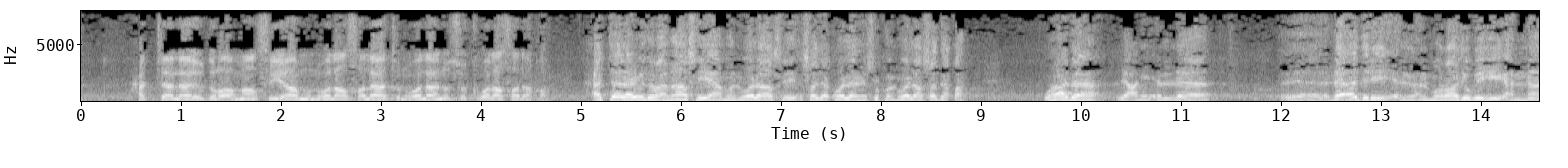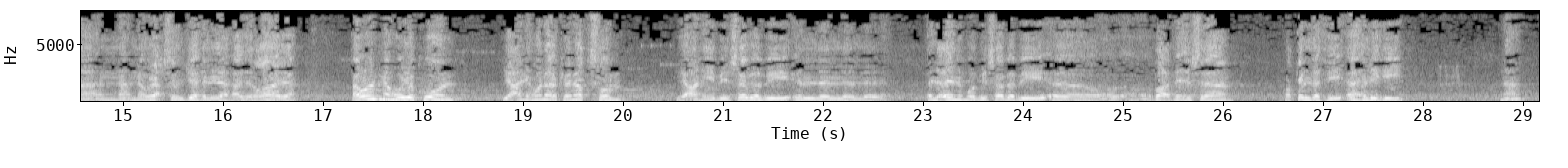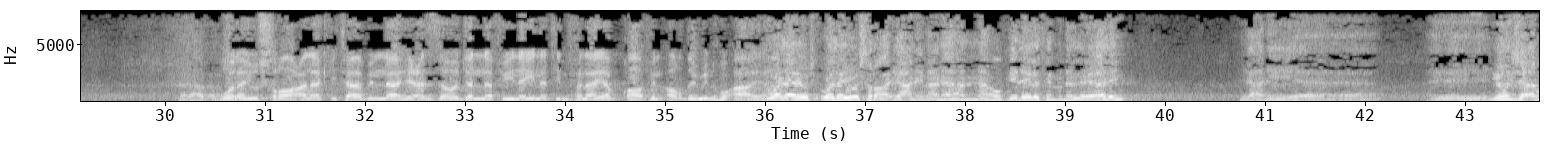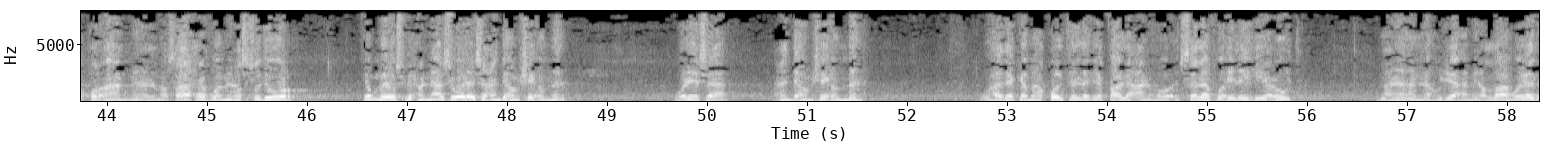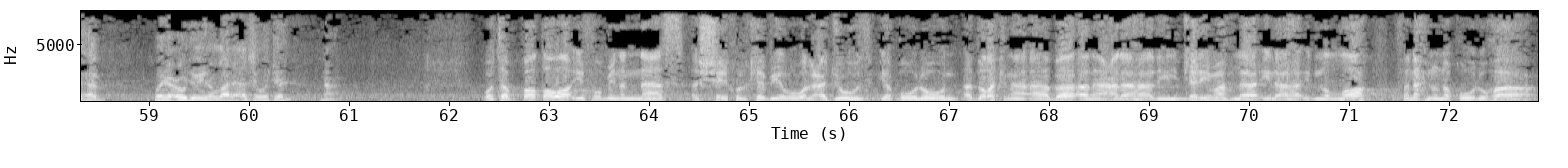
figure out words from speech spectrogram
حتى لا يدرى ما صيام ولا صلاة ولا نسك ولا صدقة. حتى لا يدرى ما صيام ولا صدق ولا نسك ولا صدقة. وهذا يعني لا أدري المراد به أن أنه يحصل الجهل إلى هذه الغاية أو أنه يكون يعني هناك نقص يعني بسبب العلم وبسبب آه، ضعف الإسلام وقلة أهله. نعم. ولا يسرى على كتاب الله عز وجل في ليلة فلا يبقى في الأرض منه آية. ولا ولا يسرى يعني معناها أنه في ليلة من الليالي يعني آه، ينزع القرآن من المصاحف ومن الصدور ثم يصبح الناس وليس عندهم شيء منه. وليس عندهم شيء منه. وهذا كما قلت الذي قال عنه السلف وإليه يعود. معناه أنه جاء من الله ويذهب ويعود إلى الله عز وجل. نعم. وتبقى طوائف من الناس الشيخ الكبير والعجوز يقولون أدركنا آباءنا على هذه الكلمة لا إله إلا الله فنحن نقولها.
